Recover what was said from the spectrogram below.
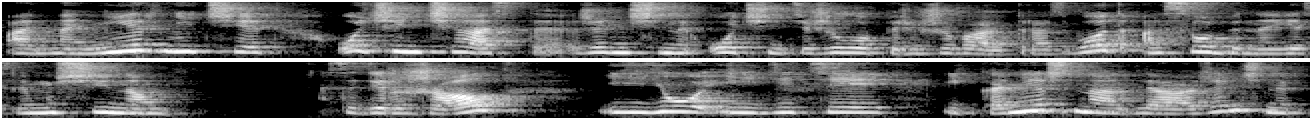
она нервничает. Очень часто женщины очень тяжело переживают развод, особенно если мужчина содержал ее и детей. И, конечно, для женщины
